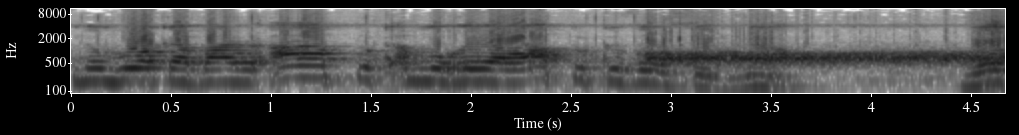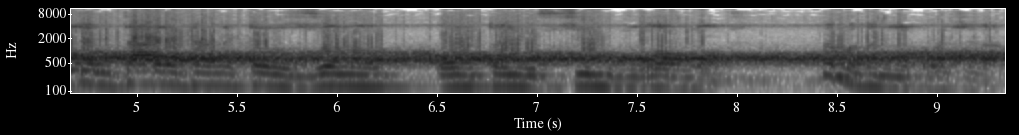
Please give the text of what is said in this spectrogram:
não vou acabar, ah, porque morreu, ah, porque venci. Não. Vou tentar entrar naquela zona onde tem o símbolo do Roblox. Para mandar a minha curiosidade.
